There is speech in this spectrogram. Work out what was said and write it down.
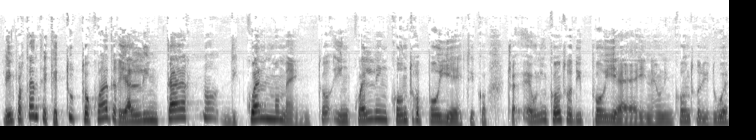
L'importante è che tutto quadri all'interno di quel momento, in quell'incontro poietico, cioè è un incontro di poieine, è un incontro di due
